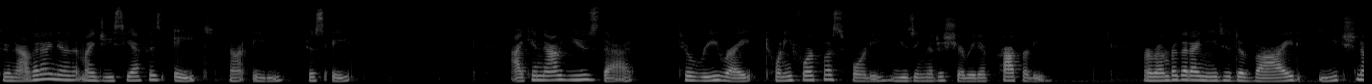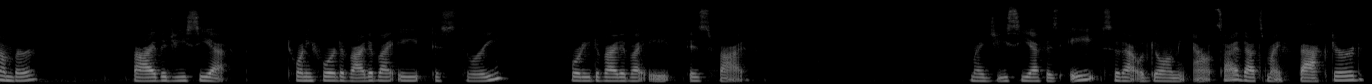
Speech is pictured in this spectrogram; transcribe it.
So now that I know that my GCF is 8, not 80, just 8, I can now use that to rewrite 24 plus 40 using the distributive property. Remember that I need to divide each number by the GCF. 24 divided by 8 is 3. 40 divided by 8 is 5. My GCF is 8, so that would go on the outside. That's my factored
